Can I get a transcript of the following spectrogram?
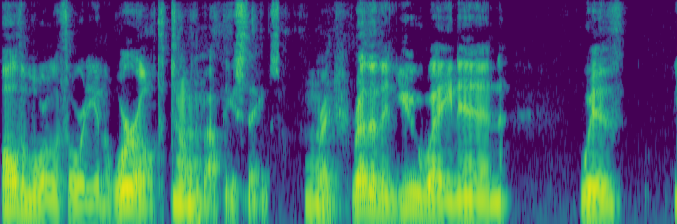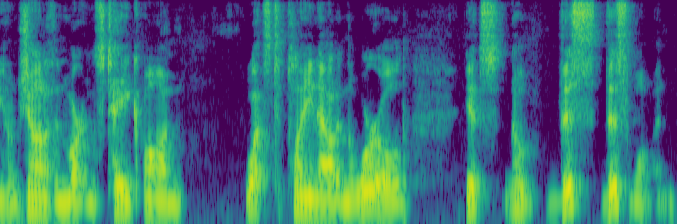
all the moral authority in the world to talk mm. about these things, mm. right? Rather than you weighing in with, you know, Jonathan Martin's take on what's playing out in the world. It's no, this this woman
